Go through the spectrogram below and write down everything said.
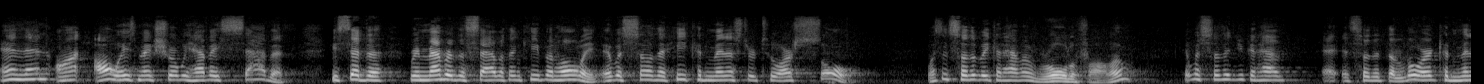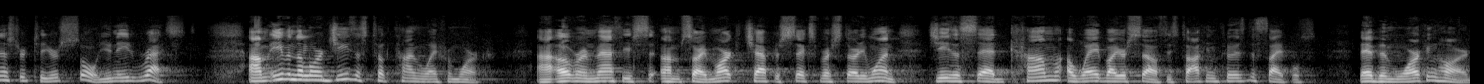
and then always make sure we have a Sabbath. He said to remember the Sabbath and keep it holy. It was so that he could minister to our soul. Wasn't so that we could have a rule to follow. It was so that you could have, eh, so that the Lord could minister to your soul. You need rest. Um, even the Lord Jesus took time away from work. Uh, over in Matthew, I'm um, sorry, Mark chapter 6, verse 31, Jesus said, Come away by yourselves. He's talking to his disciples. They have been working hard.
